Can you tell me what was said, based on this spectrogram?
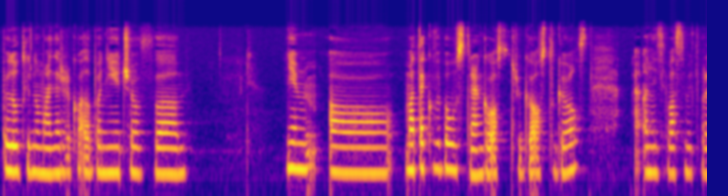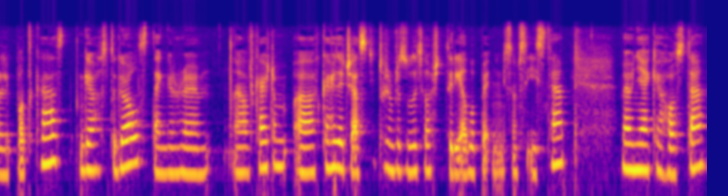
produktívnou manažerkou alebo niečo v neviem, uh, má takú webovú stránku Girls to Girls a oni si vlastne vytvorili podcast Girls to Girls, takže v, každom, v každej časti, tuším, že sú zatiaľ 4 alebo 5, nie som si istá, majú nejaké hosta,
